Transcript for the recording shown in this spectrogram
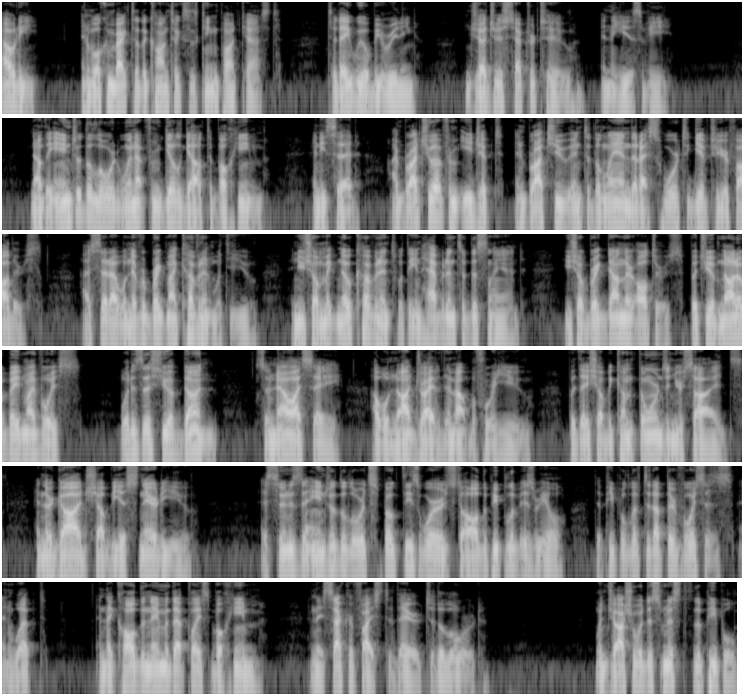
Howdy, and welcome back to the Context is King podcast. Today we will be reading Judges chapter 2 in the ESV. Now the angel of the Lord went up from Gilgal to Bochim, and he said, I brought you up from Egypt, and brought you into the land that I swore to give to your fathers. I said, I will never break my covenant with you, and you shall make no covenants with the inhabitants of this land. You shall break down their altars, but you have not obeyed my voice. What is this you have done? So now I say, I will not drive them out before you, but they shall become thorns in your sides, and their God shall be a snare to you. As soon as the angel of the Lord spoke these words to all the people of Israel, the people lifted up their voices and wept. And they called the name of that place Bochim, and they sacrificed there to the Lord. When Joshua dismissed the people,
